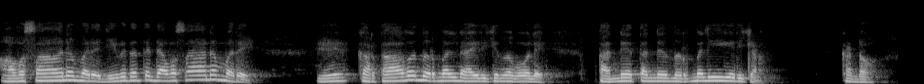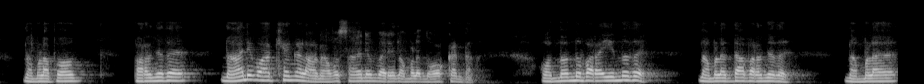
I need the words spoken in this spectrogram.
അവസാനം വരെ ജീവിതത്തിന്റെ അവസാനം വരെ കർത്താവ് നിർമ്മലനായിരിക്കുന്ന പോലെ തന്നെ തന്നെ നിർമ്മലീകരിക്കണം. കണ്ടോ? നമ്മളപ്പോൾ പറഞ്ഞത് നാല് വാക്യങ്ങളാണ് അവസാനം വരെ നമ്മൾ നോക്കേണ്ടത്. ഒന്നെന്ന് പറയുന്നത് നമ്മൾ എന്താ പറഞ്ഞത്? നമ്മൾ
